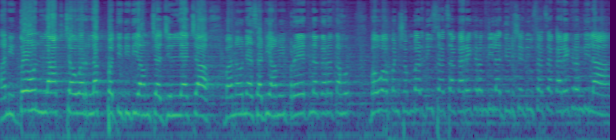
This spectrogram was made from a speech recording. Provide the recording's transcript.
आणि दोन लाखच्या वर लखपती दिदी आमच्या जिल्ह्याच्या बनवण्यासाठी आम्ही प्रयत्न करत आहोत. भाऊ आपण शंभर दिवसाचा कार्यक्रम दिला दीडशे दिवसाचा कार्यक्रम दिला.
